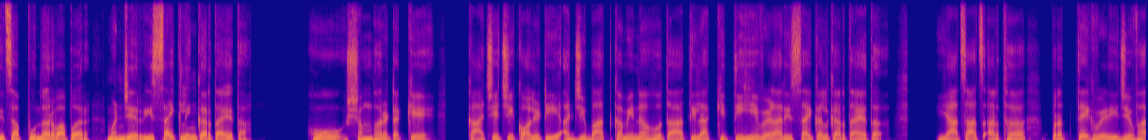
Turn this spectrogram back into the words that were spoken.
तिचा पुनर्वापर म्हणजे रिसायकलिंग करता येतं. हो शंभर टक्के. काचेची क्वालिटी अजिबात कमी न होता तिला कितीही वेळा रिसायकल करता येतं. याचाच अर्थ प्रत्येक वेळी जेव्हा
